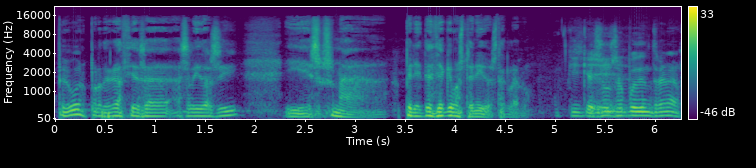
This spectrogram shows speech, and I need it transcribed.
pero bueno, por desgracia ha salido así y eso es una penitencia que hemos tenido, está claro. ¿Y que eso se puede entrenar?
